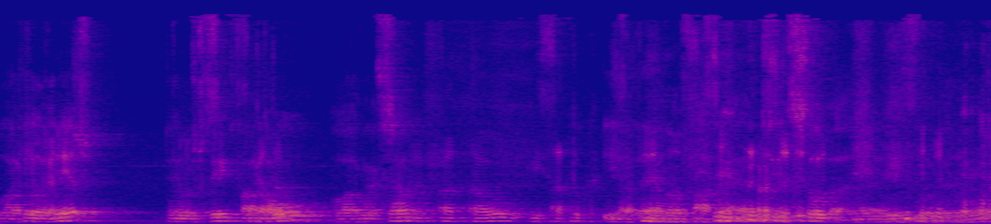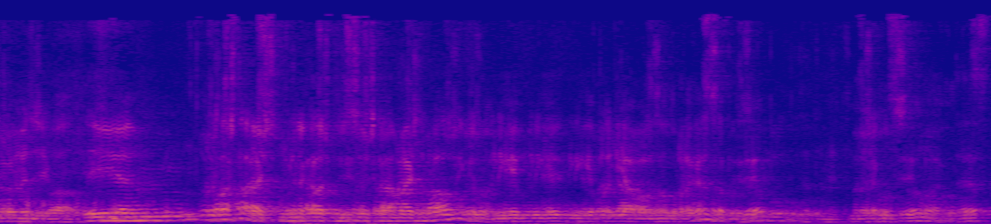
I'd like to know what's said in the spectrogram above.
lá aquele ganês, tem um nome esquisito, Fataú, ou lá como é que se chama, Fatau e Satuk. Exato, é não fácil, é parecido de estupa, é. E, hum, mas lá está, estamos naquelas posições que eram mais é? ninguém, ninguém, ninguém planeava a lesão do Bragança, por exemplo, mas aconteceu, não? Acontece.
